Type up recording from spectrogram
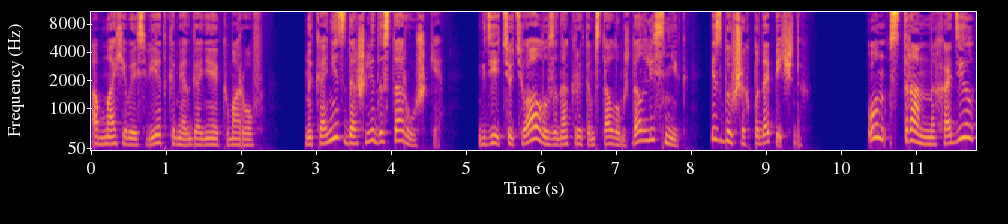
обмахиваясь ветками, отгоняя комаров. Наконец дошли до старушки, где тетю Аллу за накрытым столом ждал лесник из бывших подопечных. Он странно ходил,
